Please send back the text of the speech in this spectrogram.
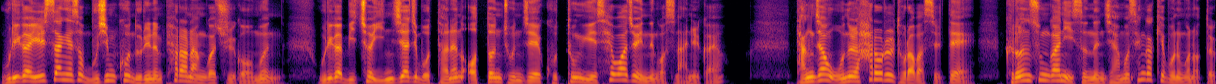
우리가 일상에서 무심코 누리는 편안함과 즐거움은 우리가 미처 인지하지 못하는 어떤 존재의 고통 위에 세워져 있는 것은 아닐까요? 당장 오늘 하루를 돌아봤을 때 그런 순간이 있었는지 한번 생각해 보는 건 어떨까요?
